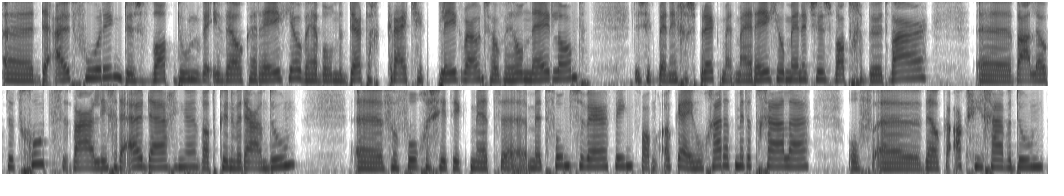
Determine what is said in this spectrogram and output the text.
eh, de uitvoering. Dus wat doen we in welke regio? We hebben 130 Krijtcheck Playgrounds over heel Nederland. Dus ik ben in gesprek met mijn regiomanagers. Wat gebeurt waar? Eh, waar loopt het goed? Waar liggen de uitdagingen? Wat kunnen we daaraan doen? Eh, vervolgens zit ik met, met fondsenwerving. Van oké, hoe gaat het met het gala? Of welke actie gaan we doen?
